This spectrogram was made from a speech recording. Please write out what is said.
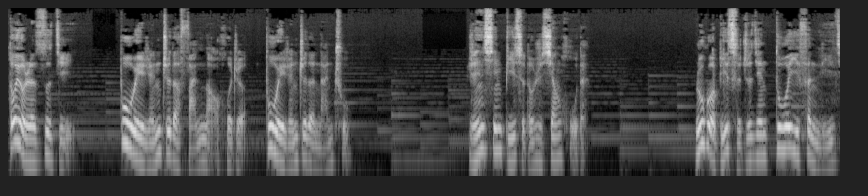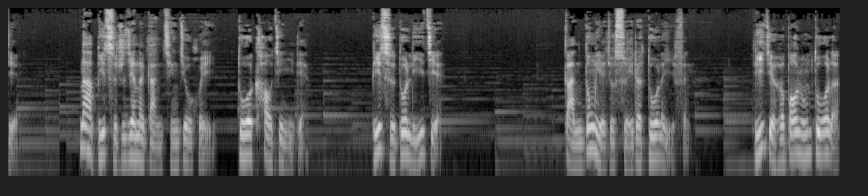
都有着自己不为人知的烦恼或者不为人知的难处。人心彼此都是相互的。如果彼此之间多一份理解，那彼此之间的感情就会多靠近一点，彼此多理解，感动也就随着多了一份，理解和包容多了，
